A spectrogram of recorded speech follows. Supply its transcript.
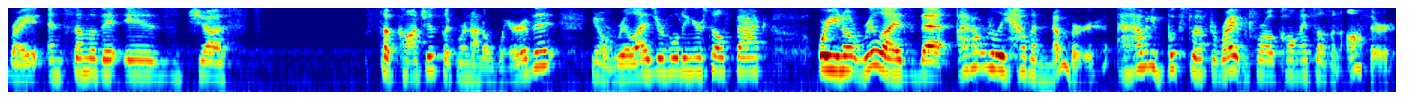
right? And some of it is just subconscious, like we're not aware of it. You don't realize you're holding yourself back, or you don't realize that I don't really have a number. How many books do I have to write before I'll call myself an author?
